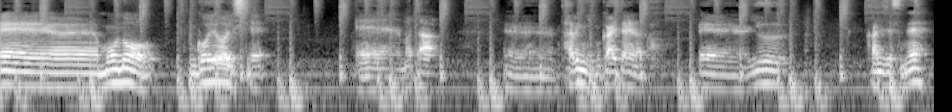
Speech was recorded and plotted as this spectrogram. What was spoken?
えー、ものをご用意して、えー、また、えー、旅に向かいたいなと、えー、いう感じですね。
